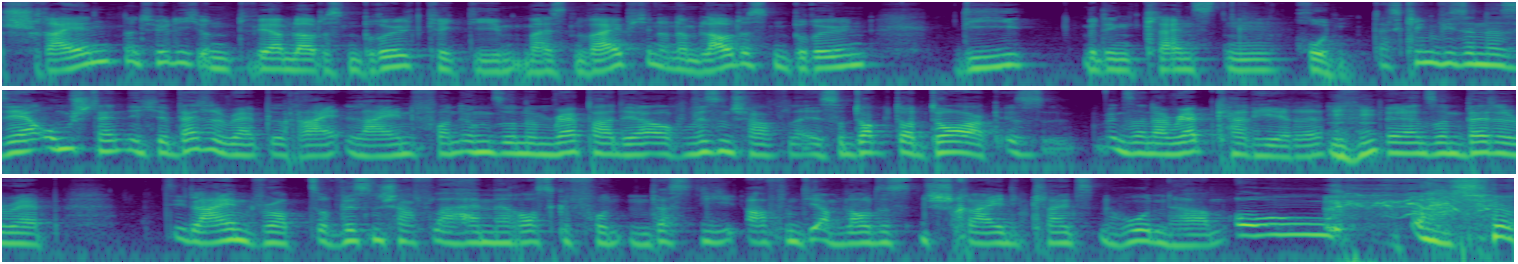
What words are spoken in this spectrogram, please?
schreiend natürlich und wer am lautesten brüllt, kriegt die meisten Weibchen und am lautesten brüllen die mit den kleinsten Hoden. Das klingt wie so eine sehr umständliche Battle-Rap-Line von irgendeinem so Rapper, der auch Wissenschaftler ist. So Dr. Dog ist in seiner Rap-Karriere, Mhm. der dann so ein Battle-Rap die Line droppt. So Wissenschaftler haben herausgefunden, dass die Affen, die am lautesten schreien, die kleinsten Hoden haben. Oh! so,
